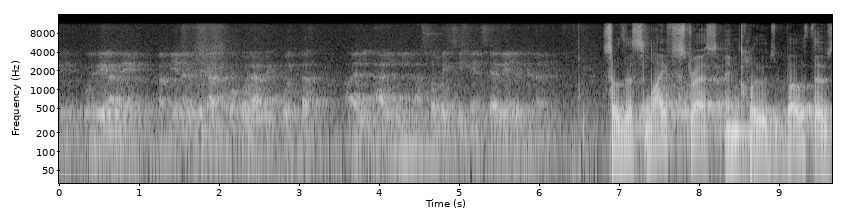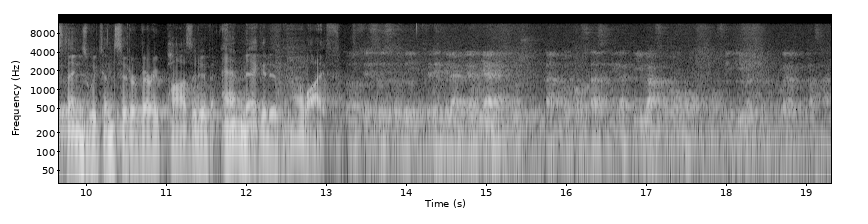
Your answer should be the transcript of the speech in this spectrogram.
eh, puede eh, también alterar un poco respuestas al, a sobreexigencia del entrenamiento. So this life stress includes both those things we consider very positive and negative in our life. Entonces eso de estrés de la vida diaria incluye tanto cosas negativas como positivas que nos puedan pasar.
